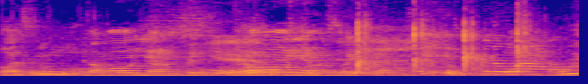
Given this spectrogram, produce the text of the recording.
song for me? Come on, young people. Come on, young people. It's been a while.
